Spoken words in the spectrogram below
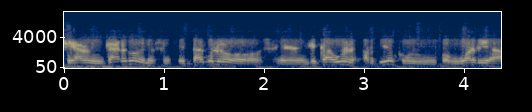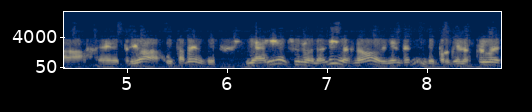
se hagan cargo de los espectáculos eh, de cada uno de los partidos con, guardia privada, justamente. Y ahí es uno de los libros, ¿no? Evidentemente, porque los clubes,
